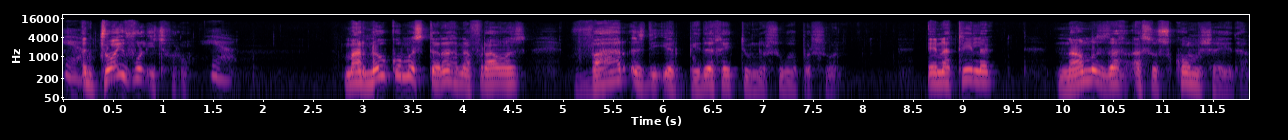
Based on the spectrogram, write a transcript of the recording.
Ja. 'n Joyful iets vir hom. Ja. Maar nou kom ons terug na vra ons waar is die eerbiedigheid teenoor so 'n persoon? En natuurlik Namedsdag as ons kom Shaida.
